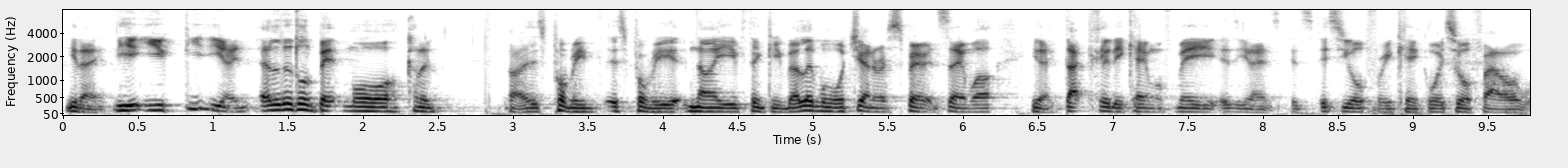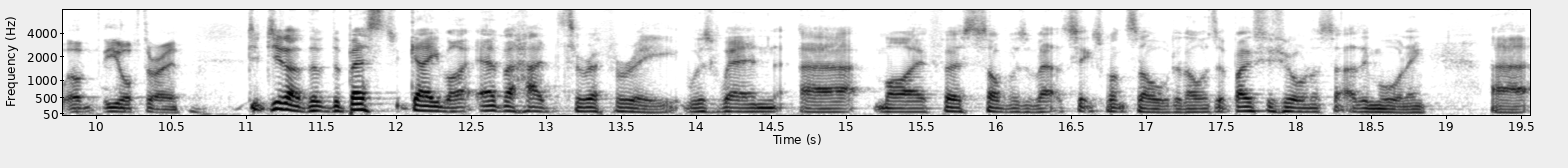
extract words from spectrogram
you know, you you, you know, a little bit more kind of it's probably it's probably naive thinking, but a little more generous spirit saying, well, you know, that clearly came off me. You know, it's, it's, it's your free kick or it's your foul, or your throw. Did you know the, the best game I ever had to referee was when uh, my first son was about six months old, and I was at Beausejour on a Saturday morning, uh,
